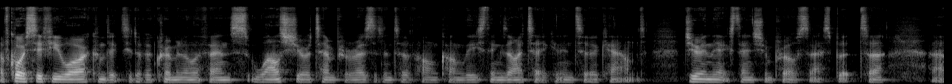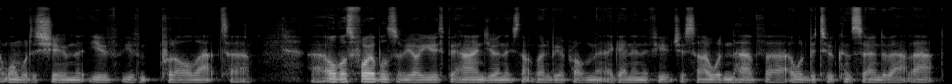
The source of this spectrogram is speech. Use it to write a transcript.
of course, if you are convicted of a criminal offence whilst you're a temporary resident of Hong Kong, these things are taken into account during the extension process. But uh, uh, one would assume that you've you've put all that. Uh, all those foibles of your youth behind you, and it's not going to be a problem again in the future. So I wouldn't have, uh, I wouldn't be too concerned about that.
